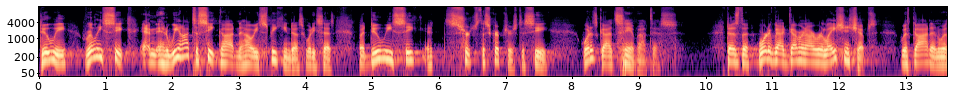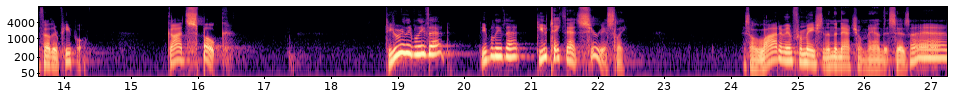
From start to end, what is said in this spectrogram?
Do we really seek, and, and we ought to seek God and how He's speaking to us, what He says, but do we seek, uh, search the Scriptures to see what does God say about this? Does the Word of God govern our relationships with God and with other people? God spoke. Do you really believe that? Do you believe that? Do you take that seriously? There's a lot of information in the natural man that says, ah.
